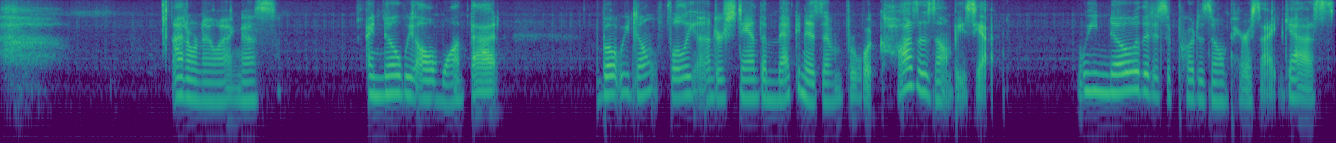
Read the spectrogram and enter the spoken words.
I don't know, Agnes. I know we all want that, but we don't fully understand the mechanism for what causes zombies yet. We know that it's a protozoan parasite, yes,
